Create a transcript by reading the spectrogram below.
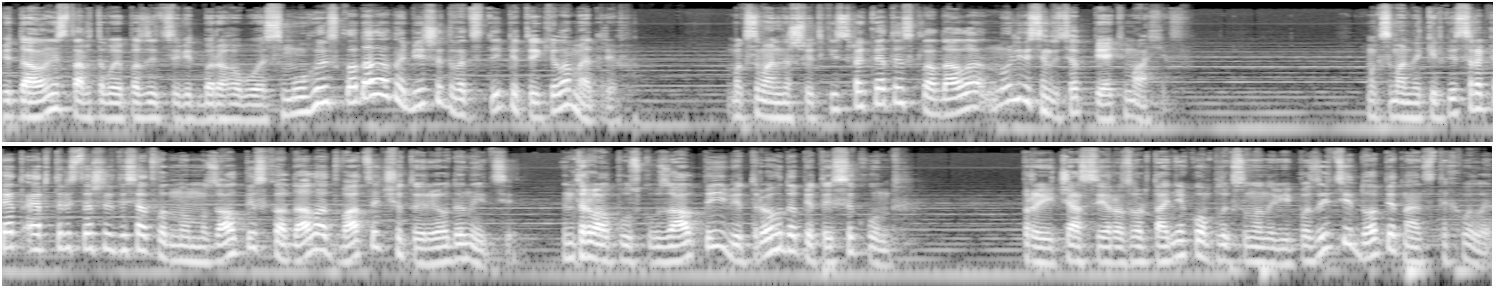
Віддаленість стартової позиції від берегової смуги складала не більше 25 км. Максимальна швидкість ракети складала 0,85 махів. Максимальна кількість ракет Р-360 в одному залпі складала 24 одиниці. Інтервал пуску в залпі від 3 до 5 секунд. При часі розгортання комплексу на новій позиції до 15 хвилин.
